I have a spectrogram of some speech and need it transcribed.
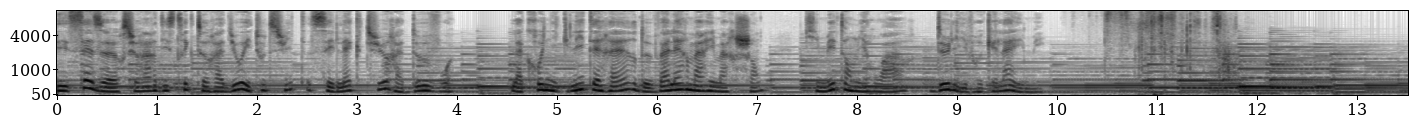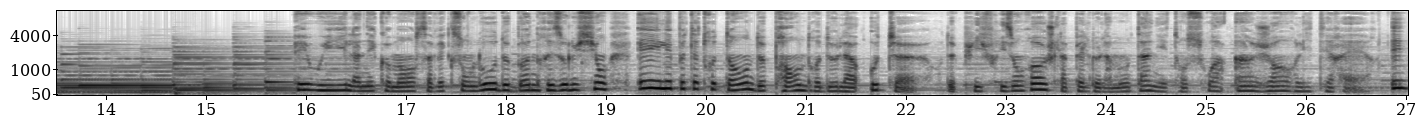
est 16h sur Art District Radio et tout de suite, c'est Lecture à deux voix. La chronique littéraire de Valère Marie Marchand qui met en miroir deux livres qu'elle a aimés. Et oui, l'année commence avec son lot de bonnes résolutions et il est peut-être temps de prendre de la hauteur. Depuis Frison Roche, l'appel de la montagne est en soi un genre littéraire. Et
